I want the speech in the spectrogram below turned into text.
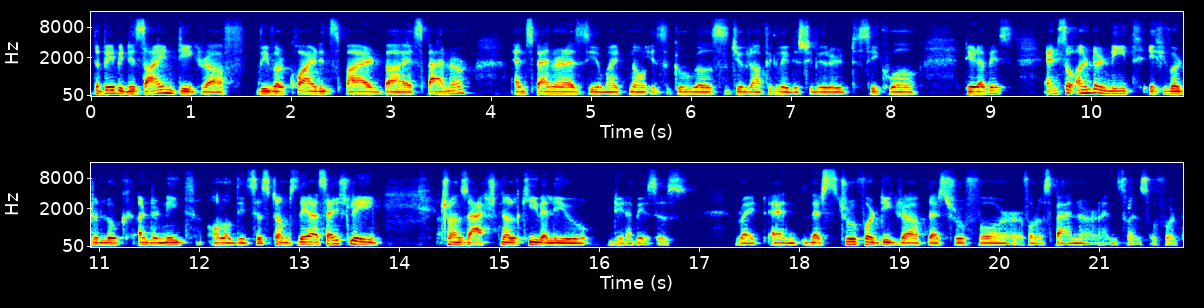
the way we designed dgraph, we were quite inspired by Spanner. And Spanner, as you might know, is Google's geographically distributed SQL database. And so underneath, if you were to look underneath all of these systems, they are essentially transactional key value databases right? And that's true for dgraph that's true for for a spanner and so on and so forth.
